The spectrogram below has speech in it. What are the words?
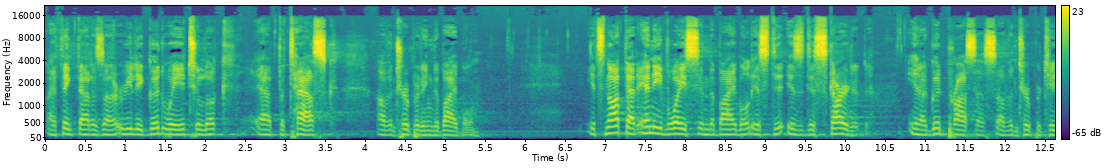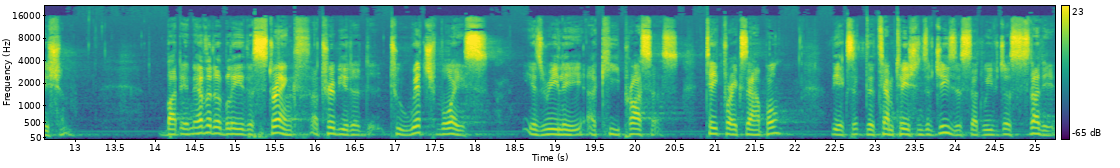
I think that is a really good way to look at the task of interpreting the Bible. It's not that any voice in the Bible is, is discarded in a good process of interpretation, but inevitably the strength attributed to which voice is really a key process. Take, for example, the, the temptations of Jesus that we've just studied.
